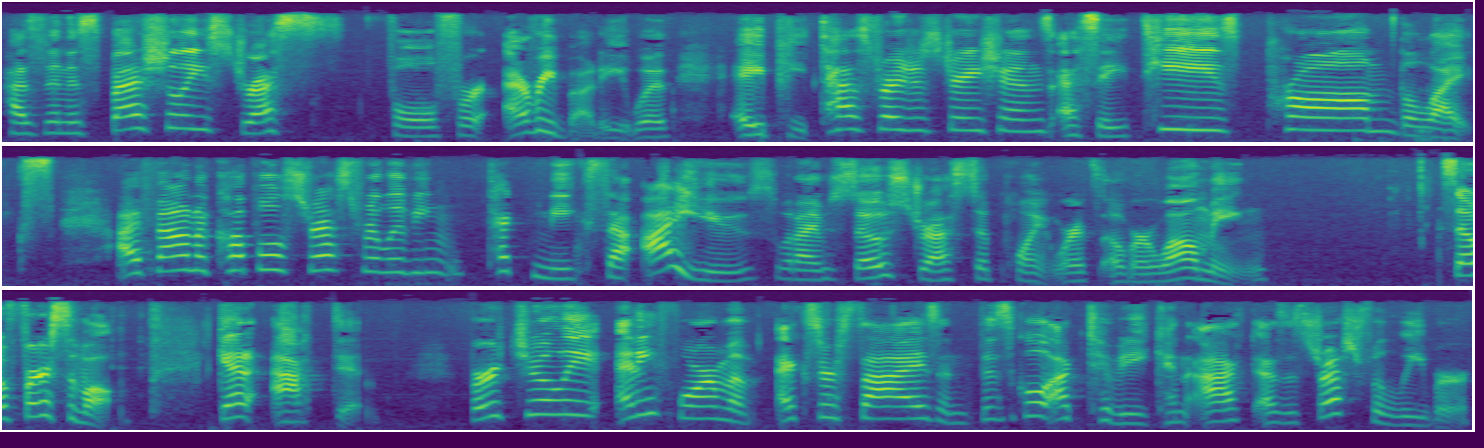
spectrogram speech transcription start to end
has been especially stress for everybody with AP test registrations, SATs, prom, the likes. I found a couple stress relieving techniques that I use when I'm so stressed to a point where it's overwhelming. So, first of all, get active. Virtually any form of exercise and physical activity can act as a stress reliever.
